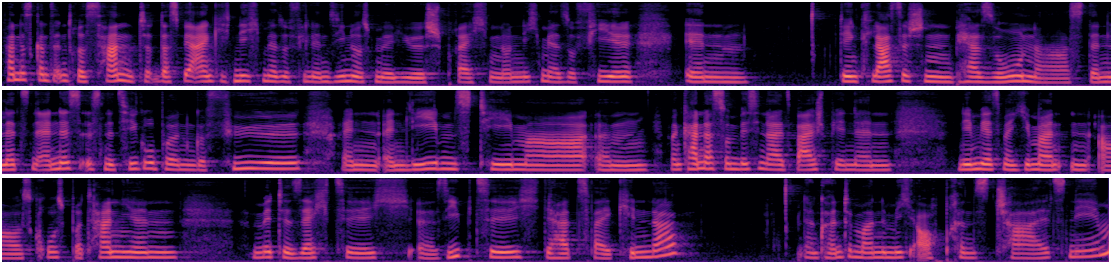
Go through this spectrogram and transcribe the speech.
fand es ganz interessant, dass wir eigentlich nicht mehr so viel in Sinusmilieus sprechen und nicht mehr so viel in den klassischen Personas. Denn letzten Endes ist eine Zielgruppe ein Gefühl, ein, ein Lebensthema. Ähm, man kann das so ein bisschen als Beispiel nennen. Nehmen wir jetzt mal jemanden aus Großbritannien, Mitte 60, äh, 70, der hat zwei Kinder. Dann könnte man nämlich auch Prinz Charles nehmen.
